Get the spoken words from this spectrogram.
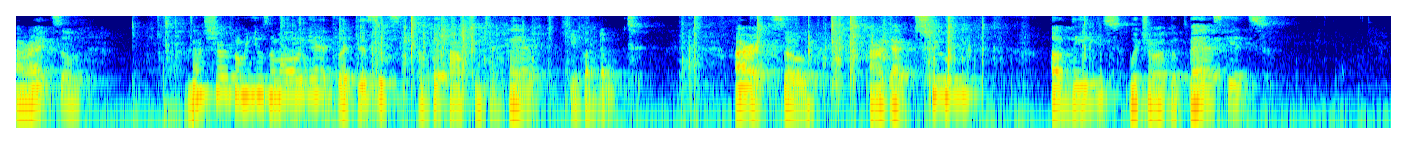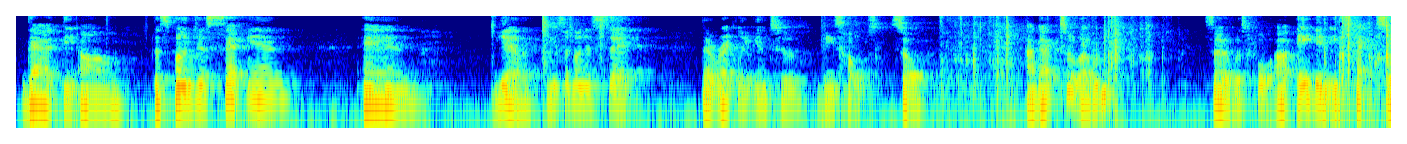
All right, so Not sure if I'm gonna use them all yet, but this is a good option to have if I don't. All right, so I got two of these, which are the baskets that the um the sponges set in. And yeah, these are gonna set directly into these holes. So I got two of them. So it was four, uh, eight in each pack, so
